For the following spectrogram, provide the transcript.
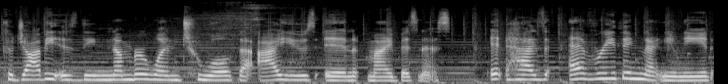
Kajabi is the number one tool that I use in my business. It has everything that you need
